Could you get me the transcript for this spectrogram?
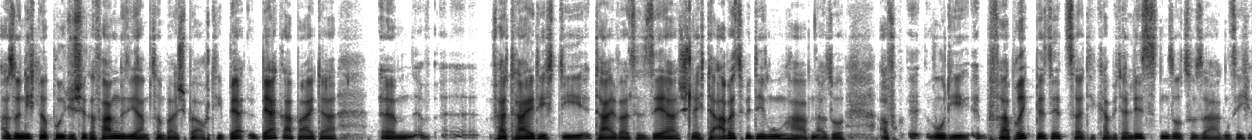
also nicht nur politische Gefangene, sie haben zum Beispiel auch die Bergarbeiter ähm, verteidigt, die teilweise sehr schlechte Arbeitsbedingungen haben, also auf, wo die Fabrikbesitzer, die Kapitalisten sozusagen sich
